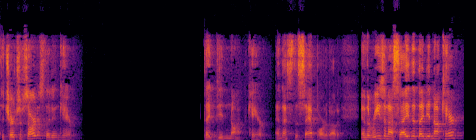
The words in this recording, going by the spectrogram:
The church of Sardis, they didn't care. They did not care. And that's the sad part about it. And the reason I say that they did not care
